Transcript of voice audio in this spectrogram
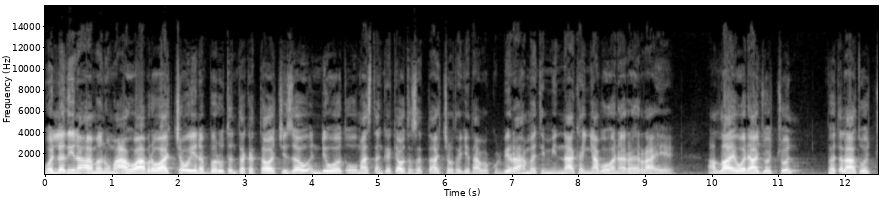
ወለዚነ አመኑ ማአሁ አብረዋቸው የነበሩትን ተከታዮች ይዘው እንዲወጡ ማስጠንቀቂያው ተሰጣቸው ተጌታ በኩል። ቢራህመት ሚና ከኛ በሆነ ረህራሄ አላህ የወዳጆቹን በጥላቶቹ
